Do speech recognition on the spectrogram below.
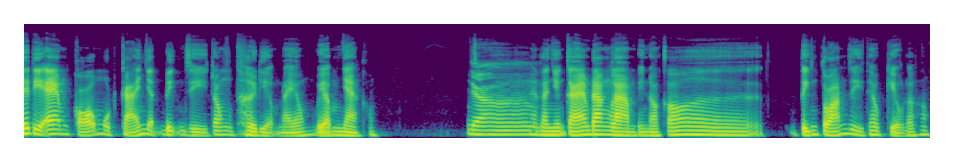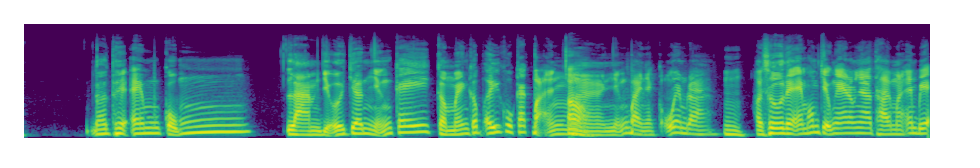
Thế thì em có một cái nhận định gì trong thời điểm này không về âm nhạc không? dạ Hay là những cái em đang làm thì nó có ờ, tính toán gì theo kiểu đó không? đó thì em cũng làm dựa trên những cái comment góp ý của các bạn mà những bài nhạc cũ em ra Ờ. Ừ. hồi xưa thì em không chịu nghe đâu nha thời mà em bị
